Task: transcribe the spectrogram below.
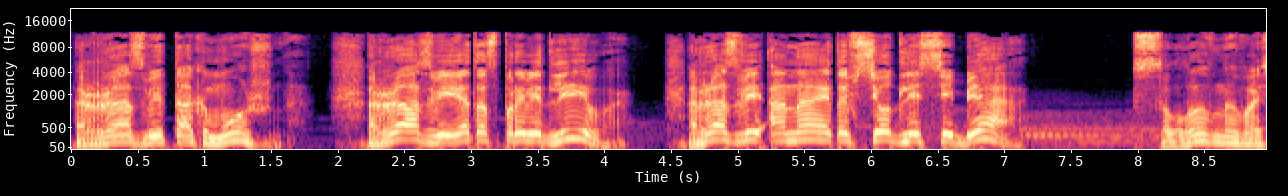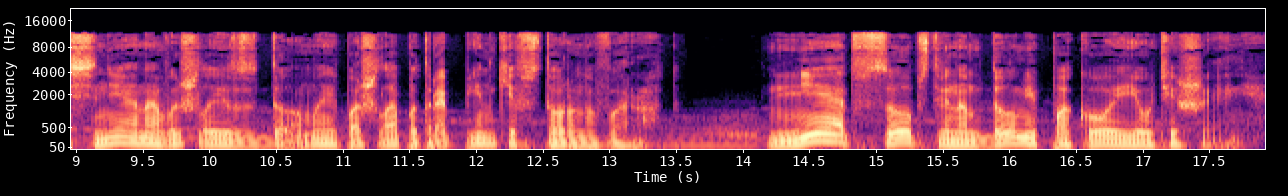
Разве так можно? Разве это справедливо? Разве она это все для себя? Словно во сне она вышла из дома и пошла по тропинке в сторону ворот. Нет в собственном доме покоя и утешения.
